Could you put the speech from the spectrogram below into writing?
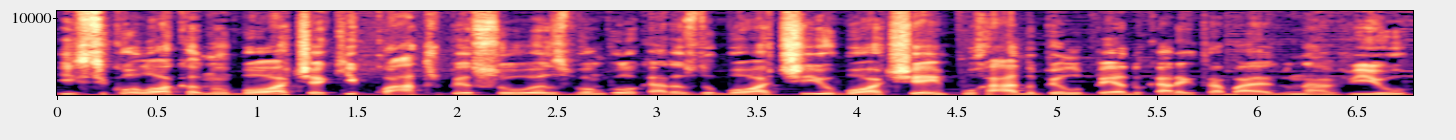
e se coloca no bote aqui, quatro pessoas vão colocadas do bote e o bote é empurrado pelo pé do cara que trabalha do navio.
